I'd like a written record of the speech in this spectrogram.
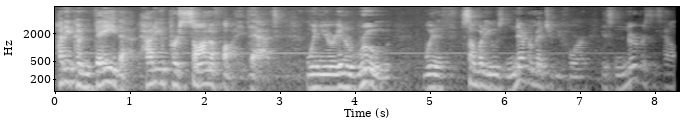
how do you convey that? How do you personify that when you're in a room with somebody who's never met you before, is nervous as hell?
